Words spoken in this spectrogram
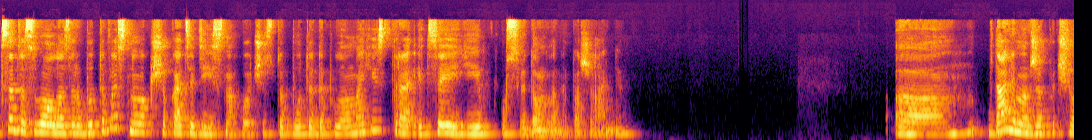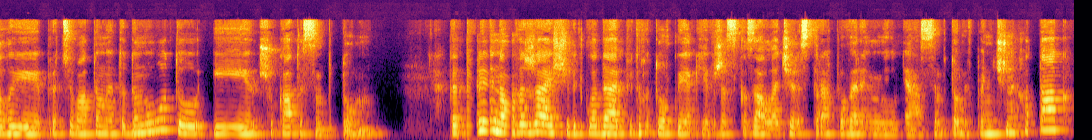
Це дозволило зробити висновок, що Катя дійсно хоче здобути диплом магістра, і це її усвідомлене бажання. Е, Далі ми вже почали працювати методом ЛОТу і шукати симптоми. Катерина вважає, що відкладає підготовку, як я вже сказала, через страх повернення симптомів панічних атак.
